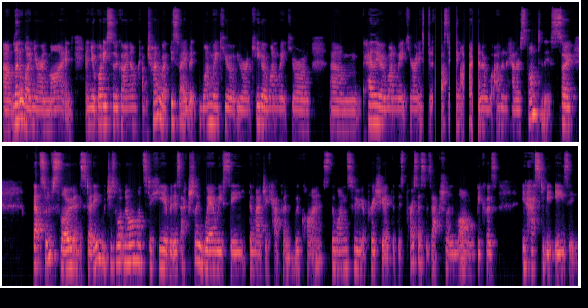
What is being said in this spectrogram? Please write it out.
um, let alone your own mind. And your body's sort of going, I'm, I'm, trying to work this way, but one week you're, you're on keto, one week you're on um, paleo, one week you're on intermittent fasting. I don't, know, I don't know how to respond to this. So that sort of slow and steady, which is what no one wants to hear, but is actually where we see the magic happen with clients, the ones who appreciate that this process is actually long because it has to be easy.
